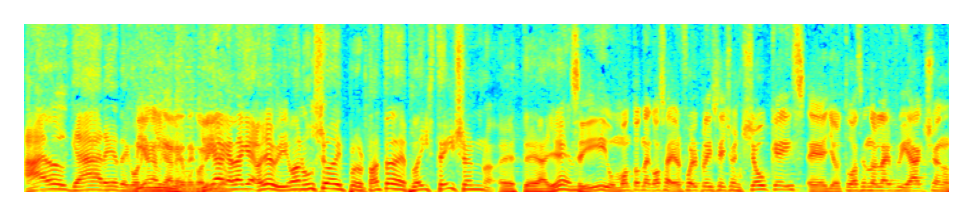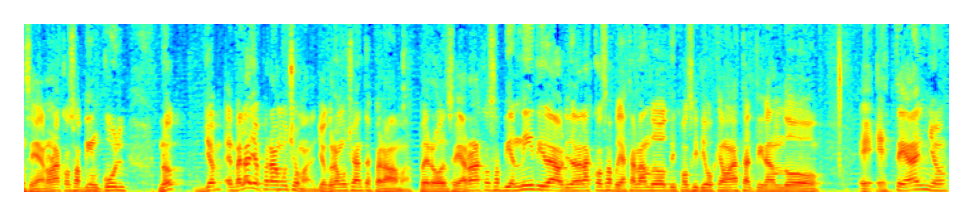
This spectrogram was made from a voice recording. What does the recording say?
Al garete, Bien al garete, Corillo. Diga que la que- Oye, vi un anuncio importante de PlayStation este, ayer. Sí, un montón de cosas. Ayer fue el PlayStation Showcase. eh, yo estuve haciendo live reaction, enseñaron unas cosas bien cool. No, yo, en verdad yo esperaba mucho más. Yo creo que mucha gente esperaba más. Pero enseñaron unas cosas bien nítidas. Ahorita de las cosas voy a estar hablando de los dispositivos que van a estar tirando eh, este año.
